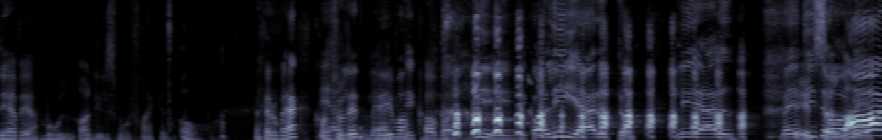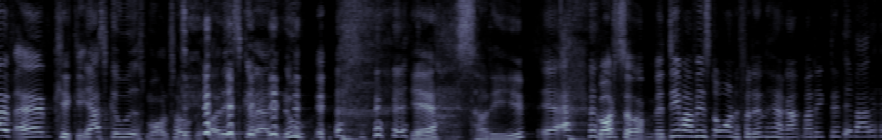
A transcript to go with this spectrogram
nærvær, mod og en lille smule frækhed. Oh. Kan du mærke? Konsulenten mærke, lever. Det kommer lige, det går lige i hjertet, du. Lige hjertet. Med It's disse alive and kicking. jeg skal ud af small talk, og det skal være nu. Ja, så det. Ja, Godt så. Men det var vist ordene for den her gang, var det ikke det? det var det.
